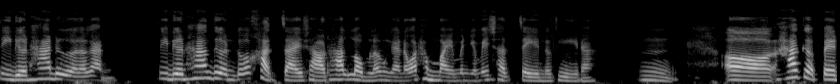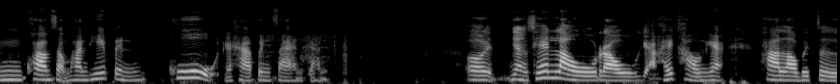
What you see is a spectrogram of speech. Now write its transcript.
สี่เดือนห้าเดือนแล้วกันสี่เดือนห้าเดือนก็ขัดใจชาวท่านลมแล้วเหมือนกันนะว่าทำไมมันยังไม่ชัดเจนสักทีนะอืมเอ่อถ้าเกิดเป็นความสัมพันธ์ที่เป็นคู่นะคะเป็นแฟนกันเอออย่างเช่นเราเราอยากให้เขาเนี่ยพาเราไปเจอ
